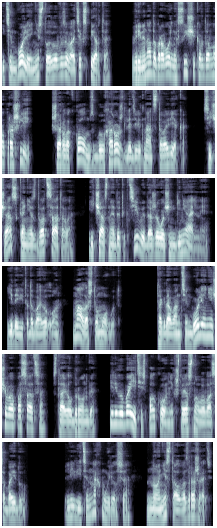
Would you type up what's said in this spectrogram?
И тем более не стоило вызывать эксперта. Времена добровольных сыщиков давно прошли. Шерлок Холмс был хорош для 19 века. Сейчас конец 20 и частные детективы, даже очень гениальные, ядовито добавил он, мало что могут. Тогда вам тем более нечего опасаться, ставил Дронга. Или вы боитесь, полковник, что я снова вас обойду? Левитин нахмурился, но не стал возражать.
